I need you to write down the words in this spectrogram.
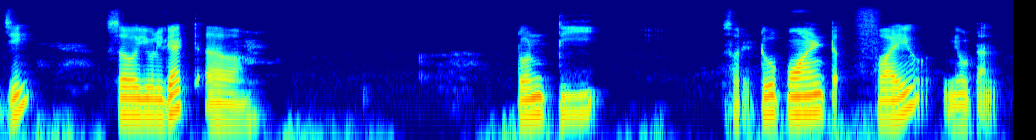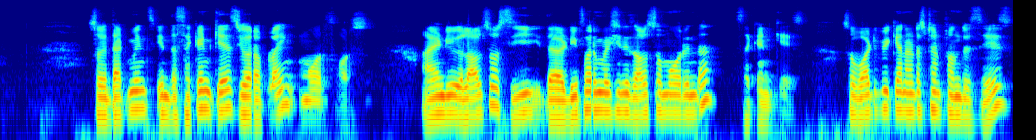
g. So you will get uh, 20 sorry 2.5 newton. So that means in the second case you are applying more force and you will also see the deformation is also more in the second case so what we can understand from this is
